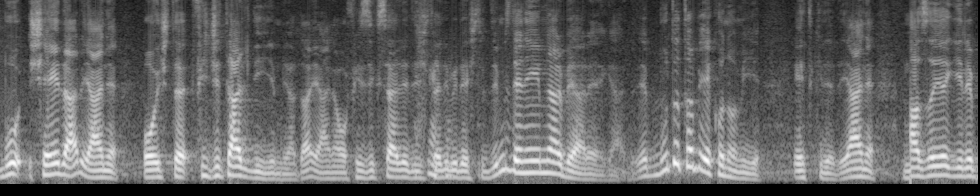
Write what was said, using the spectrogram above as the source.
bu şeyler yani o işte fijital diyeyim ya da yani o fizikselle dijitali birleştirdiğimiz deneyimler bir araya geldi. E bu da tabii ekonomiyi etkiledi. Yani mağazaya girip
